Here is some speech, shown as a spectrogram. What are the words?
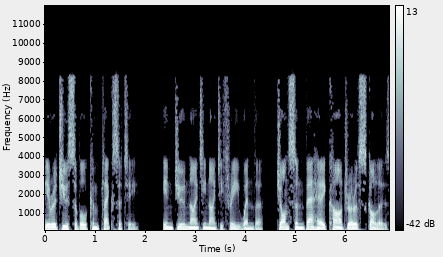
irreducible complexity in June 1993 when the Johnson-Behe cadre of scholars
